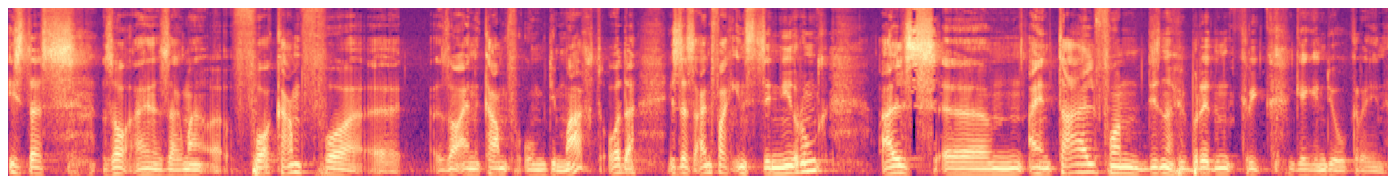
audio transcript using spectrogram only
Ist das so ein sag mal, Vorkampf vor so ein Kampf um die Macht oder ist das einfach Inszenierung als ähm, ein Teil von diesem hybriden Krieg gegen die Ukraine.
